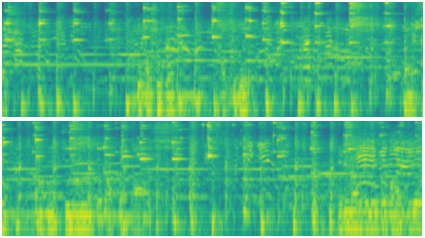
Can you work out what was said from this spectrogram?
petak untuk pasukan Maghrib langsung menuju depan pentas. Inilah dulu berbahagia.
